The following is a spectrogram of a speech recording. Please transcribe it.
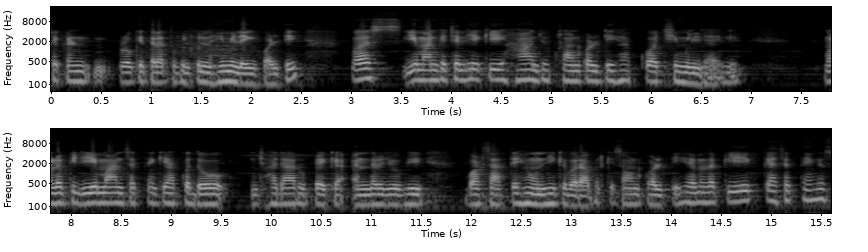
सेकंड प्रो की तरह तो बिल्कुल नहीं मिलेगी क्वालिटी बस ये मान के चलिए कि हाँ जो साउंड क्वालिटी है, आपको अच्छी मिल जाएगी। मतलब कि ये मान सकते हैं कि आपको दो हज़ार रुपये के अंदर जो भी बर्ड्स आते हैं उन्हीं के बराबर की साउंड क्वालिटी है। मतलब कि ये कह सकते हैं कि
